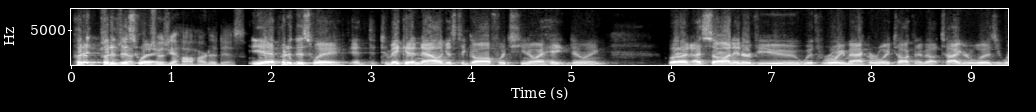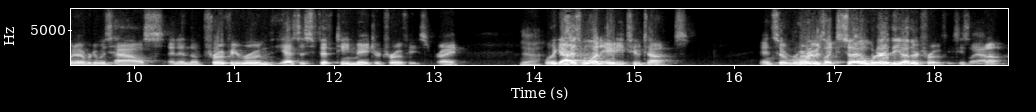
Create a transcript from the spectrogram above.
Put it put it Shows you- this way. Shows you how hard it is. Yeah, put it this way and to make it analogous to golf, which you know I hate doing. But I saw an interview with Rory McIlroy talking about Tiger Woods. He went over to his house, and in the trophy room, he has his 15 major trophies. Right. Yeah. Well, the guy's won 82 times, and so Rory was like, "So where are the other trophies?" He's like, "I don't know."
